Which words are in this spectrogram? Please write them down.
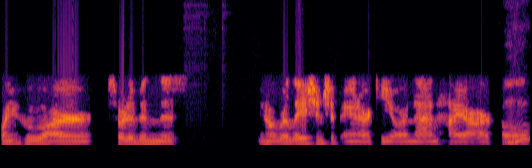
point who are sort of in this you know relationship anarchy or non-hierarchical,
